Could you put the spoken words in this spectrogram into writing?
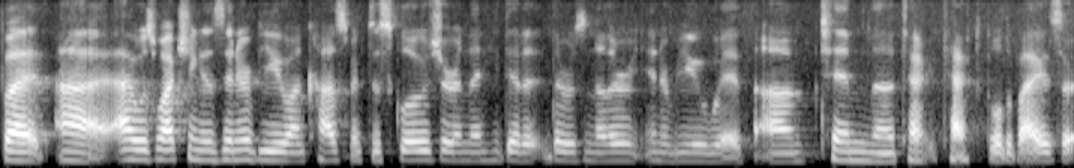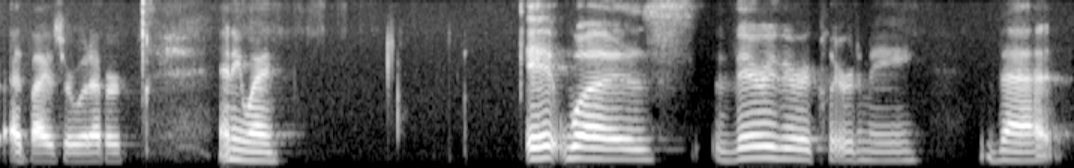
But uh, I was watching his interview on cosmic disclosure, and then he did it. There was another interview with um, Tim, the ta- tactical advisor, advisor, whatever. Anyway, it was very, very clear to me that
